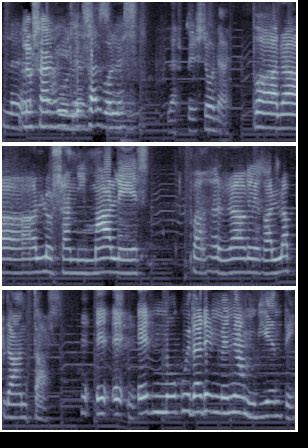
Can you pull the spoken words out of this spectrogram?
La- los árboles, Los árboles. Las personas, Para los animales. Para regar las plantas. Eh, eh, eh, es no cuidar el medio ambiente.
